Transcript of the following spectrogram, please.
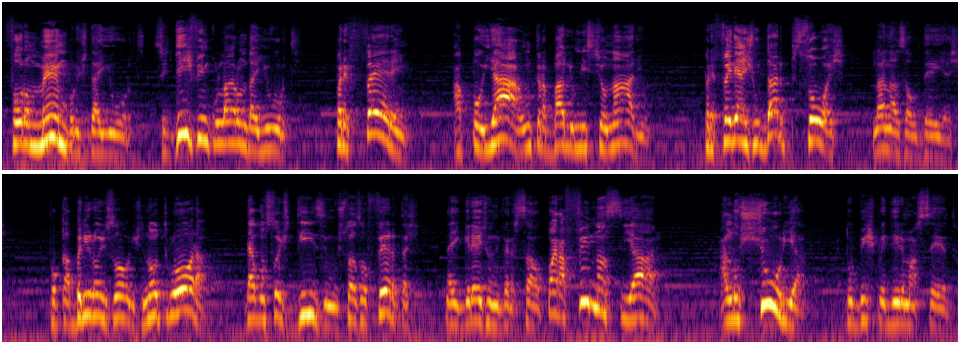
foram membros da IURT, se desvincularam da IURT, preferem apoiar um trabalho missionário, preferem ajudar pessoas lá nas aldeias, porque abriram os olhos. Noutra hora, davam seus dízimos, suas ofertas na Igreja Universal para financiar a luxúria do Bispo Edir Macedo.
